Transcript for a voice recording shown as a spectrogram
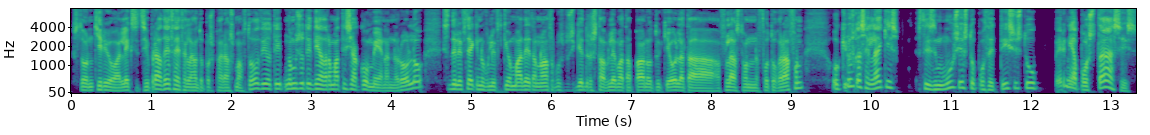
στον κύριο Αλέξη Τσίπρα. Δεν θα ήθελα να το προσπεράσουμε αυτό, διότι νομίζω ότι διαδραματίζει ακόμη έναν ρόλο. Στην τελευταία κοινοβουλευτική ομάδα ήταν ο άνθρωπος που συγκέντρωσε τα βλέμματα πάνω του και όλα τα φλά των φωτογράφων. Ο κύριος Κασελάκης στις δημόσιες τοποθετήσεις του παίρνει αποστάσεις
